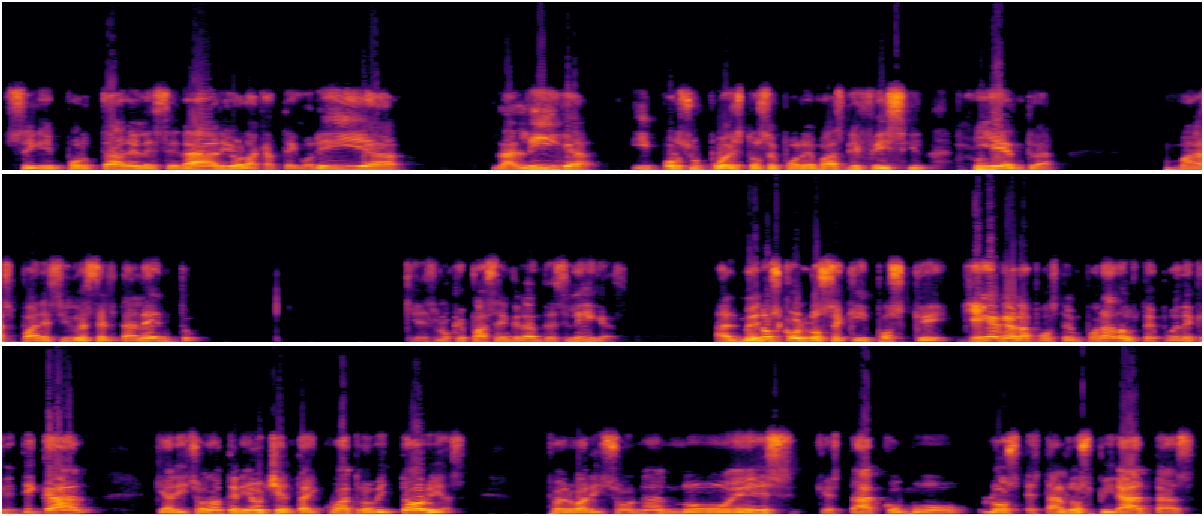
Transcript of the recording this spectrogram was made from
sin importar el escenario, la categoría, la liga, y por supuesto se pone más difícil mientras más parecido es el talento, que es lo que pasa en grandes ligas. Al menos con los equipos que llegan a la postemporada. Usted puede criticar que Arizona tenía 84 victorias, pero Arizona no es que está como los están los Piratas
